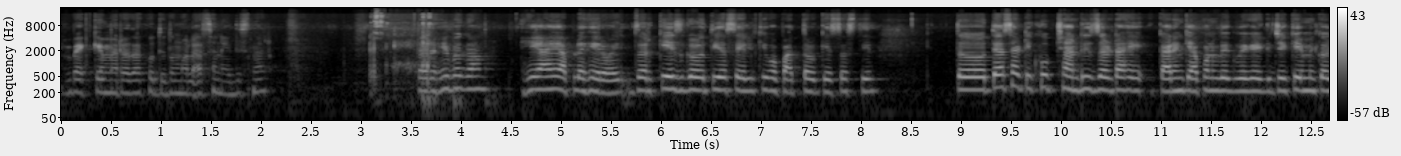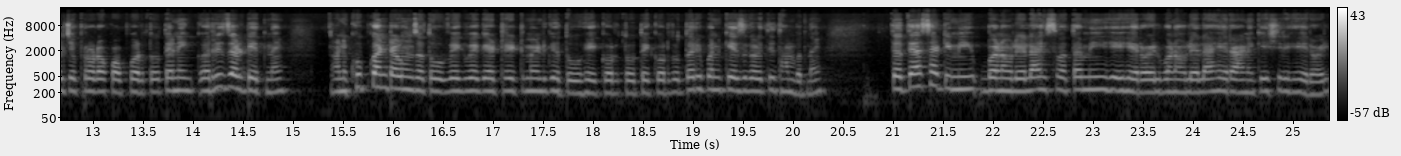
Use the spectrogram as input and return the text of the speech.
बॅक कॅमेरा दाखवते तुम्हाला असं नाही दिसणार. तर हे बघा हे आहे आपलं हेअर ऑईल जर केस गळती असेल किंवा पातळ केस असतील तर त्यासाठी खूप छान रिझल्ट आहे. कारण की आपण वेगवेगळे जे केमिकलचे प्रोडक्ट वापरतो त्याने रिझल्ट येत नाही. आणि खूप कंटाळून जातो वेगवेगळे ट्रीटमेंट घेतो हे करतो ते करतो तरी पण केस गळती थांबत नाही. तर त्यासाठी मी बनवलेलं आहे स्वतः मी हे हेअर ऑईल बनवलेलं आहे राणकेशरी हेअर ऑईल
